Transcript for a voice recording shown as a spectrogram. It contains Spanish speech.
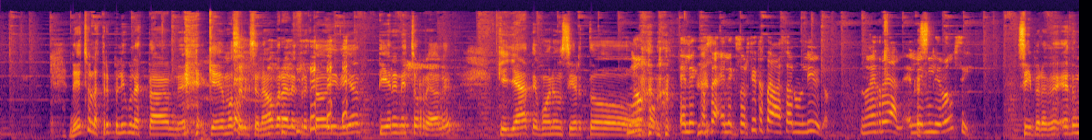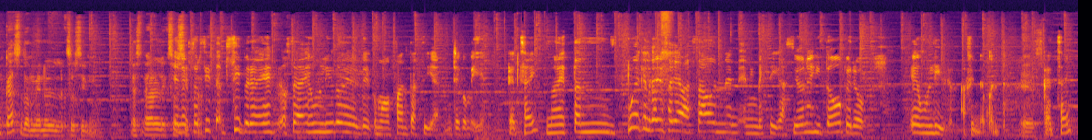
De hecho, las tres películas están, que hemos seleccionado para el enfrentado de hoy día tienen hechos reales que ya te pone un cierto... No, el, o sea, el exorcista está basado en un libro. No es real. El de Emily Rose sí. Sí, pero es de, un caso también el exorcismo. Es el El exorcista. exorcista, sí, pero es, o sea, es un libro de, de como fantasía, entre comillas, ¿cachai? No es tan... Puede que el gallo se haya basado en, en- en investigaciones y todo, pero es un libro, a fin de cuentas, Es- ¿cachai?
